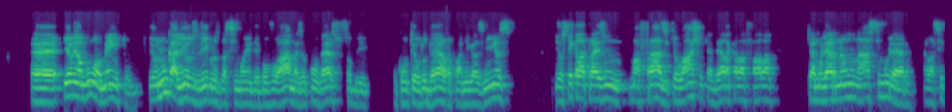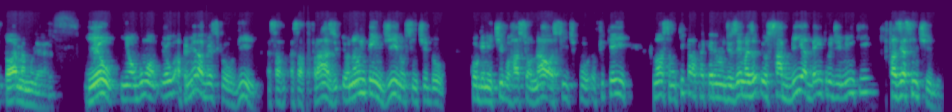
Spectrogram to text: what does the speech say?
É, eu, em algum momento, eu nunca li os livros da Simone de Beauvoir, mas eu converso sobre o conteúdo dela com amigas minhas, e eu sei que ela traz um, uma frase que eu acho que é dela, que ela fala que a mulher não nasce mulher, ela se torna mulher. E eu, em alguma, eu a primeira vez que eu ouvi essa essa frase, eu não entendi no sentido cognitivo, racional, assim, tipo, eu fiquei, nossa, o que que ela está querendo dizer? Mas eu, sabia dentro de mim que, que fazia sentido.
